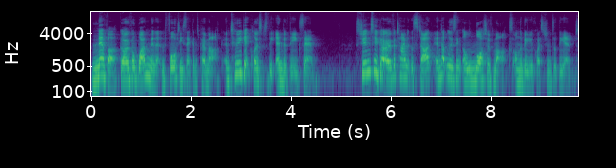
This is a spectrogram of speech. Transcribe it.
Never go over 1 minute and 40 seconds per mark until you get close to the end of the exam. Students who go overtime at the start end up losing a lot of marks on the bigger questions at the end.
